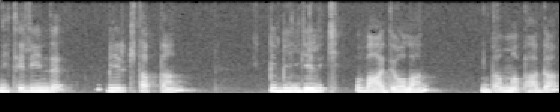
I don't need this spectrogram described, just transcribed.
niteliğinde bir kitaptan bir bilgelik vaadi olan Dhammapada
